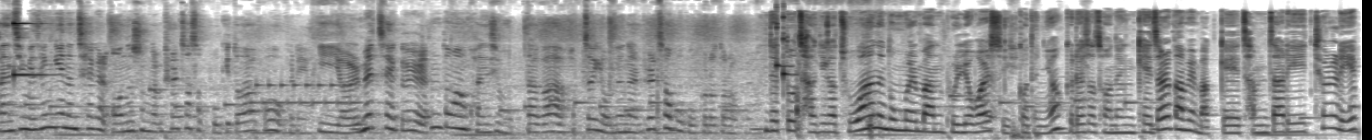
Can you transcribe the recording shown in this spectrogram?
관심이 생기는 책을 어느 순간 펼쳐서 보기도 하고 그래요. 이 열매책을 한동안 관심 없다가 갑자기 어느 날 펼쳐보고 그러더라고요. 근데 또 자기가 좋아하는 동물만 보려고 할 수 있거든요. 그래서 저는 계절감에 맞게 잠자리, 튤립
